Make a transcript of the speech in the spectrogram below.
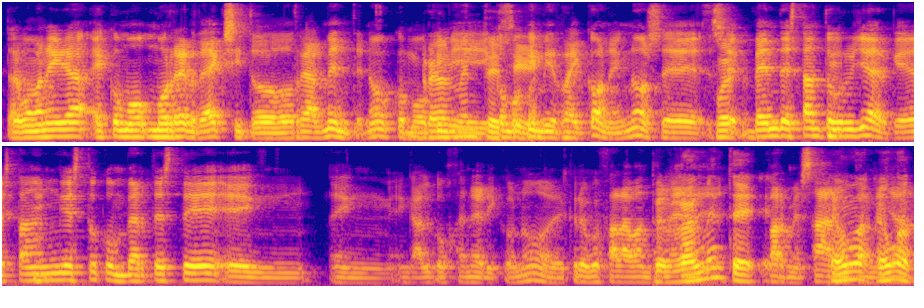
de alguma maneira é como morrer de éxito realmente, ¿no? Como Realmente, Kimi, como sí. Kimi Raikkonen, ¿no? Se, Fue- se vendes tanto gruller que es tan esto, converteste en, en, en algo genérico, ¿no? Eh, Creo que falaban Pero tamén realmente parmesano, é unha- é unha-.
